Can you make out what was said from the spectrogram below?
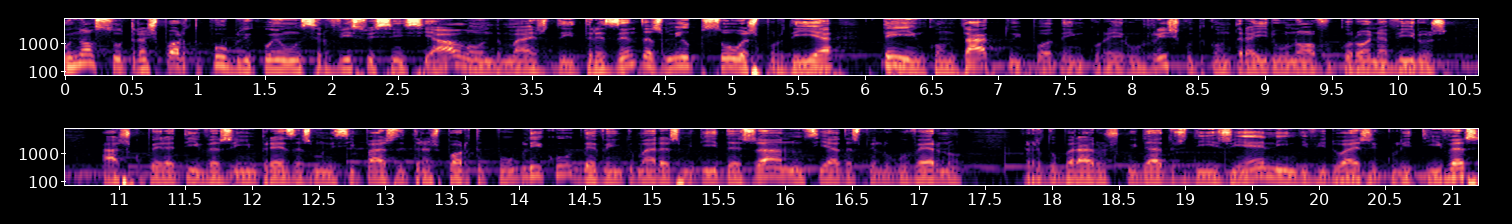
O nosso transporte público é um serviço essencial onde mais de 300 mil pessoas por dia têm contato e podem correr o risco de contrair o novo coronavírus. As cooperativas e empresas municipais de transporte público devem tomar as medidas já anunciadas pelo governo, redobrar os cuidados de higiene individuais e coletivas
